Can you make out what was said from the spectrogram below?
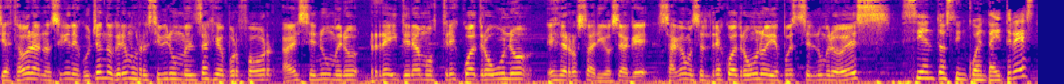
Si hasta ahora nos siguen escuchando, queremos recibir un mensaje, por favor, a ese número. Reiteramos, 341 es de Rosario. O sea que sacamos el 341 y después el número es... 153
